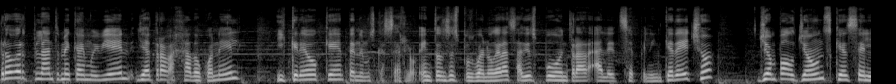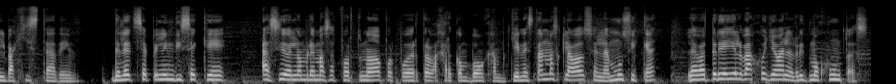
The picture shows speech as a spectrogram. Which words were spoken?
Robert Plant me cae muy bien, ya he trabajado con él y creo que tenemos que hacerlo. Entonces, pues bueno, gracias a Dios pudo entrar a Led Zeppelin. Que de hecho, John Paul Jones, que es el bajista de, de Led Zeppelin, dice que ha sido el hombre más afortunado por poder trabajar con Bonham. Quienes están más clavados en la música, la batería y el bajo llevan el ritmo juntas.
